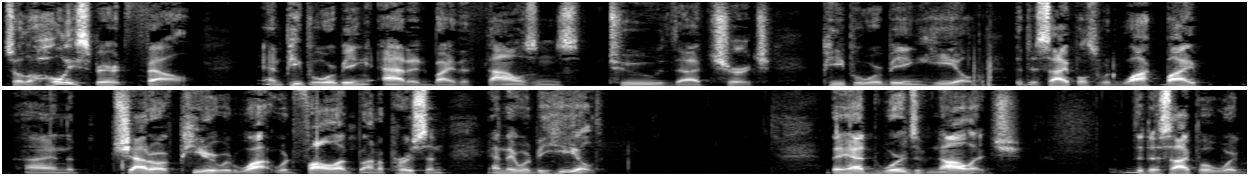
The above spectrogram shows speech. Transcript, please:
So the Holy Spirit fell, and people were being added by the thousands to the church. People were being healed. The disciples would walk by, uh, and the shadow of Peter would walk, would fall on a person, and they would be healed. They had words of knowledge the disciple would,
